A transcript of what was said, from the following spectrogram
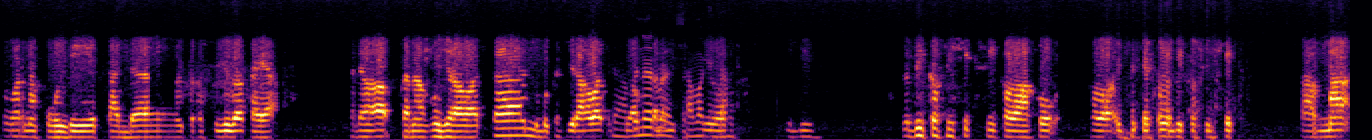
warna kulit kadang. Terus juga kayak kadang karena aku jerawatan bekas jerawat Ya, bener. Sama kita. Jadi lebih ke fisik sih kalau aku kalau insecure itu lebih ke fisik sama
